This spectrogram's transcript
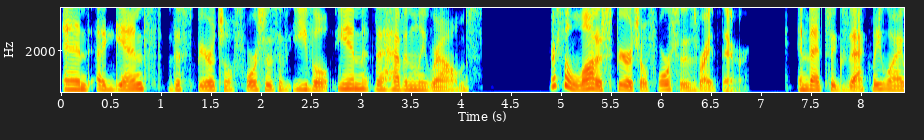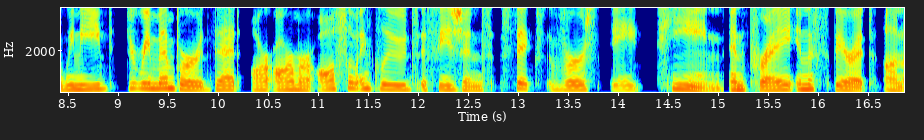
and against the spiritual forces of evil in the heavenly realms. There's a lot of spiritual forces right there. And that's exactly why we need to remember that our armor also includes Ephesians 6, verse 18, and pray in the Spirit on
